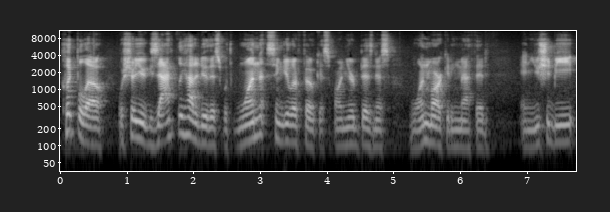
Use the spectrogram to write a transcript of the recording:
Click below. We'll show you exactly how to do this with one singular focus on your business, one marketing method, and you should be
